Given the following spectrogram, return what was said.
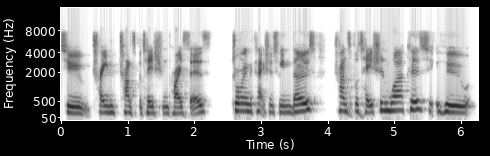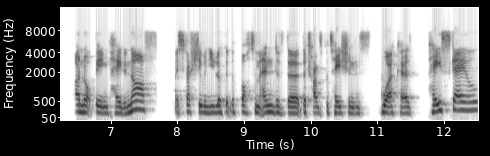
to train transportation prices, drawing the connection between those transportation workers who are not being paid enough, especially when you look at the bottom end of the, the transportation worker pay scale.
